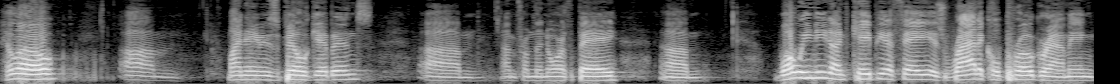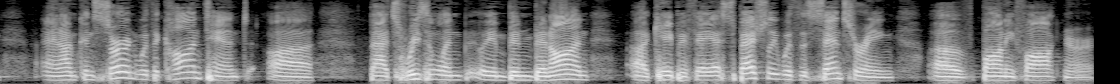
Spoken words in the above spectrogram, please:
Hello, um, my name is Bill Gibbons. Um, I'm from the North Bay. Um, what we need on KPFA is radical programming and I'm concerned with the content uh, that's recently been, been on uh, KPFA, especially with the censoring of Bonnie Faulkner.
